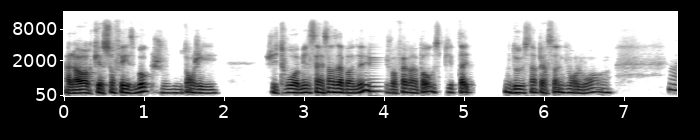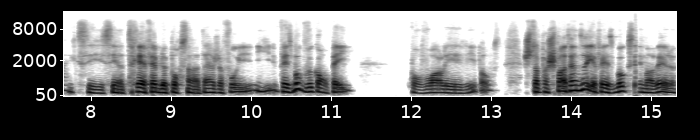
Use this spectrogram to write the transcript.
Alors que sur Facebook, j'ai j'ai 3500 abonnés, je vais faire un post, puis peut-être 200 personnes qui vont le voir. C'est un très faible pourcentage. Facebook veut qu'on paye pour voir les, posts. Je ne suis pas en train de dire que Facebook, c'est mauvais.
